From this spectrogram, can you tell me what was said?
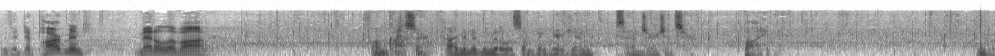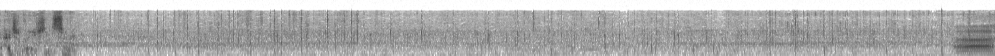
with the Department Medal of Honor. Phone call, sir. Kind of in the middle of something here, Jim. Sounds urgent, sir. Fine. Congratulations, sir. Uh,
